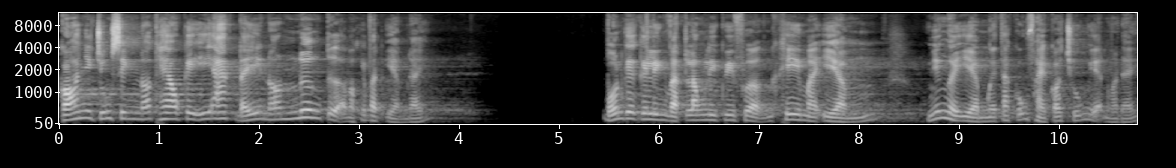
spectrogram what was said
có những chúng sinh nó theo cái ý ác đấy, nó nương tựa vào cái vật yểm đấy bốn cái, cái linh vật long ly quy phượng khi mà yểm những người yểm người ta cũng phải có chú nguyện vào đấy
